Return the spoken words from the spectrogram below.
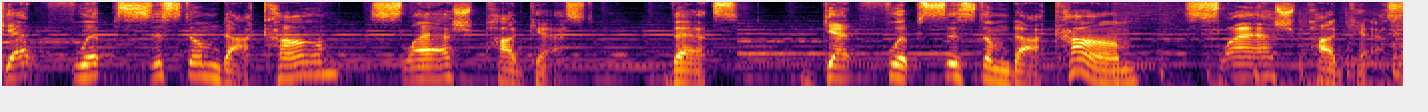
getflipsystem.com slash podcast. That's getflipsystem.com slash podcast.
